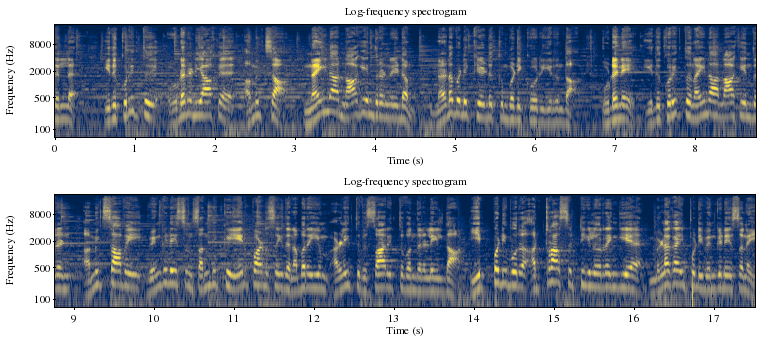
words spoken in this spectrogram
செல்ல இது குறித்து உடனடியாக அமித்ஷா நைனா நாகேந்திரனிடம் நடவடிக்கை எடுக்கும்படி கோரியிருந்தார். உடனே இது குறித்து நைனா நாகேந்திரன் அமித்ஷாவை வெங்கடேசன் சந்திக்க ஏற்பாடு செய்த நபரையும் அழைத்து விசாரித்து வந்த நிலையில்தான் இப்படி ஒரு அட்ராசிட்டியில் இறங்கிய மிளகாய்ப்பொடி வெங்கடேசனை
